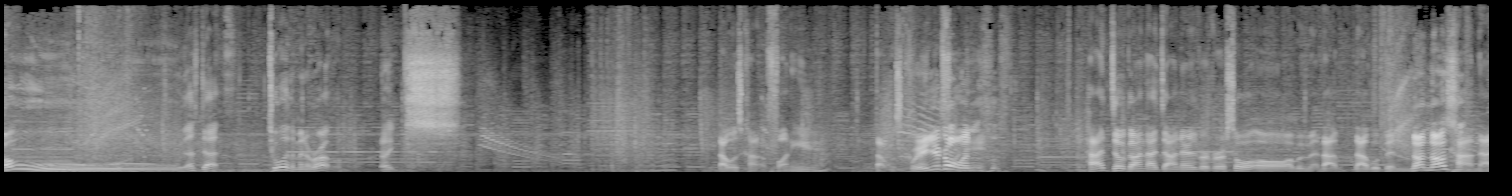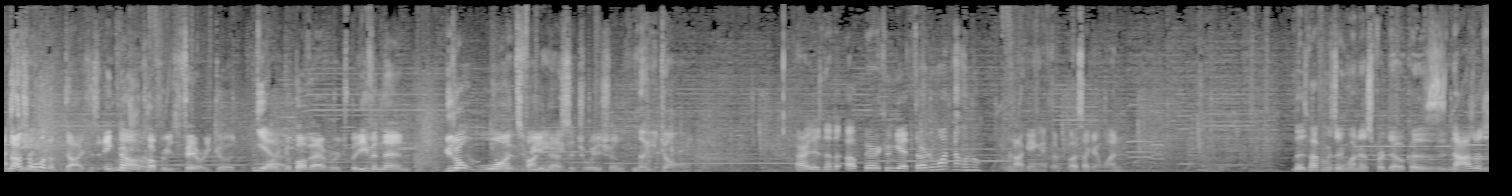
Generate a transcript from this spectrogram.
Oh, that's death. Two of them in a row. Nice. That was kind of funny. That was. Where you going? Had Dill gotten that down air reversal, oh, been- that that would have been Not Nas kind of nasty. Nazura wouldn't have died because Inkling's No. recovery is very good. Yeah. Like above average. But even then, you don't want to been be in that situation. No, you don't. All right, there's another up air. Can we get a third one? No, no, we're not getting a third. A second one. This platform is doing wonders for Dill because Nazura,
